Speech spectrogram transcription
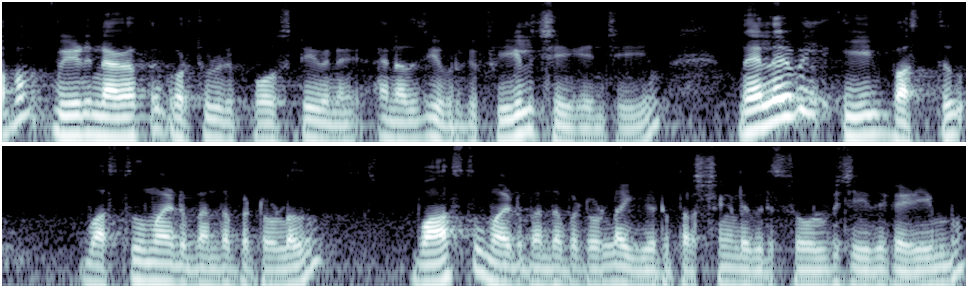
അപ്പം വീടിനകത്ത് കുറച്ചുകൂടി ഒരു പോസിറ്റീവ് എനർജി ഇവർക്ക് ഫീൽ ചെയ്യുകയും ചെയ്യും. നിലവിൽ ഈ വസ്തു വസ്തുവുമായിട്ട് ബന്ധപ്പെട്ടുള്ളതും വാസ്തുവുമായിട്ട് ബന്ധപ്പെട്ടുള്ള ഈ ഒരു പ്രശ്നങ്ങൾ ഇവർ സോൾവ് ചെയ്ത് കഴിയുമ്പോൾ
